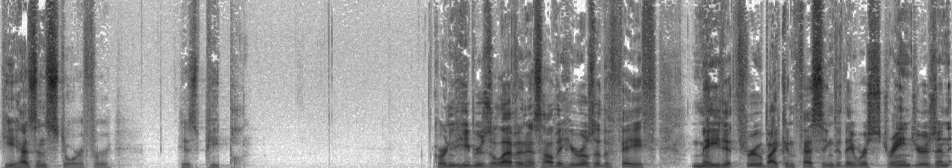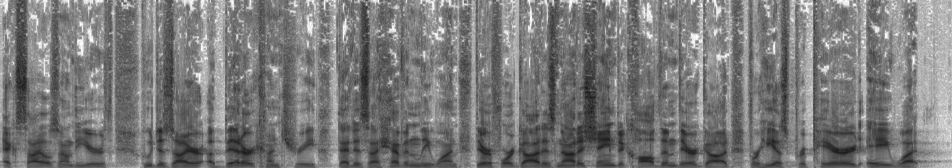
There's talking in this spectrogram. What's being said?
he has in store for his people. According to Hebrews 11, is how the heroes of the faith made it through by confessing that they were strangers and exiles on the earth who desire a better country that is a heavenly one. Therefore, God is not ashamed to call them their God, for he has prepared a what?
